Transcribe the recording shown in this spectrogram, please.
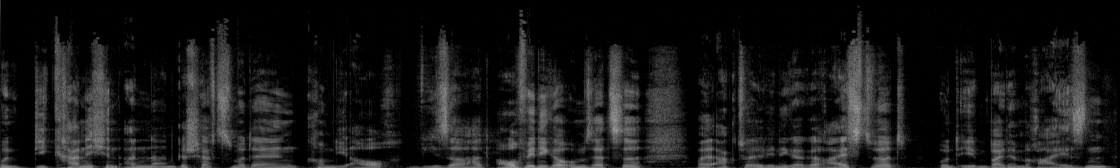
Und die kann ich in anderen Geschäftsmodellen, kommen die auch. Visa hat auch weniger Umsätze, weil aktuell weniger gereist wird. Und eben bei dem Reisen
